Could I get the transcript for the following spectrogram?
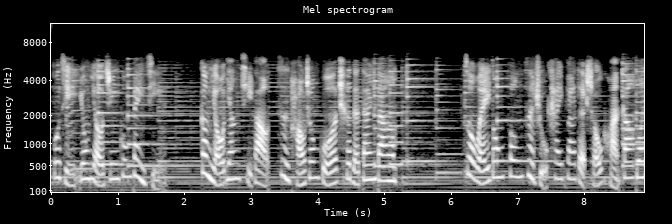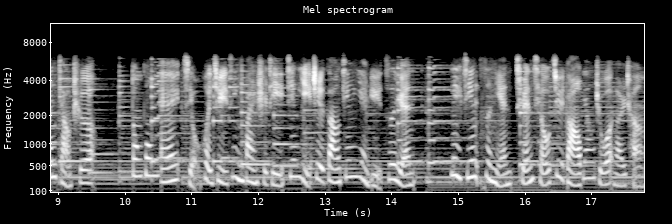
不仅拥有军工背景，更有央企造自豪中国车的担当。作为东风自主开发的首款高端轿车。东风 A9 汇聚近半世纪精益制造经验与资源，历经四年全球巨宝雕琢而成。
